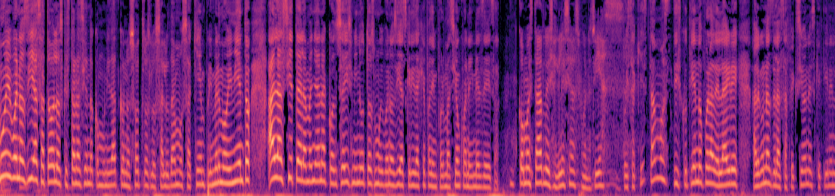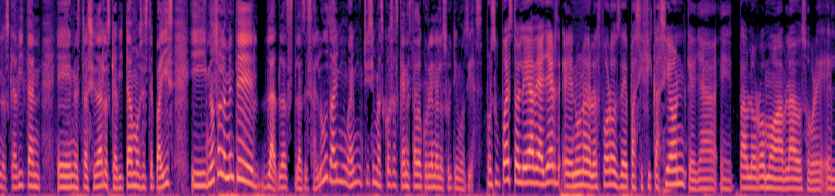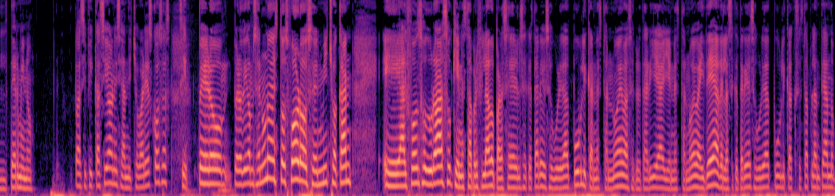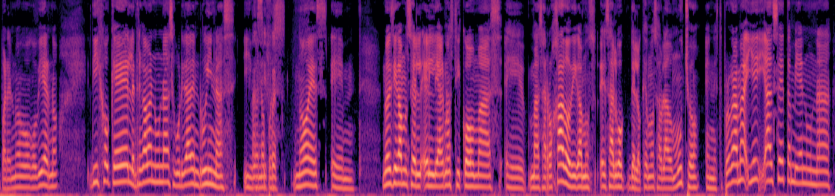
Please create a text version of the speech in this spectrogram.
Muy buenos días a todos los que están haciendo comunidad con nosotros. Los saludamos aquí en Primer Movimiento a las 7 de la mañana con 6 minutos. Muy buenos días, querida jefa de información, Juana Inés de ESA. ¿Cómo estás, Luisa Iglesias? Buenos días. Pues aquí estamos discutiendo fuera del aire algunas de las afecciones que tienen los que habitan eh, nuestra ciudad, los que habitamos este país. Y no solamente las, las de salud, hay, hay muchísimas cosas que han estado ocurriendo en los últimos días. Por supuesto, el día de ayer, en uno de los foros de pacificación, que ya eh, Pablo Romo ha hablado sobre el término pacificación y se han dicho varias cosas. Sí. Pero, pero digamos, en uno de estos foros en Michoacán, eh, Alfonso Durazo, quien está perfilado para ser el secretario de Seguridad Pública en esta nueva secretaría y en esta nueva idea de la Secretaría de Seguridad Pública que se está planteando para el nuevo gobierno, dijo que le entregaban una seguridad en ruinas y bueno, pues no es... Eh, no es, digamos, el, el diagnóstico más, eh, más arrojado, digamos, es algo de lo que hemos hablado mucho en este programa. Y hace también una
